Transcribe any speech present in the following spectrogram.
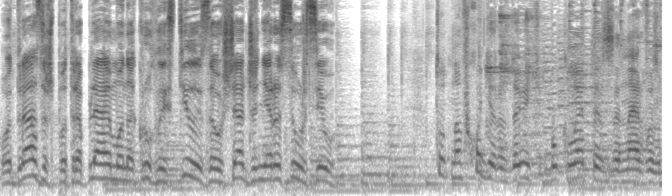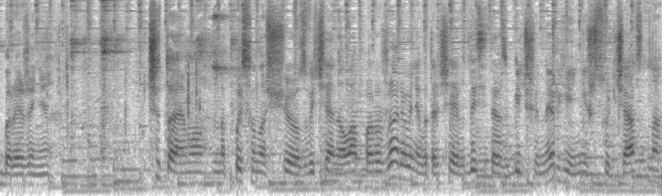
Одразу ж потрапляємо на круглий стіл із заощадження ресурсів. Тут на вході роздають буклети з енергозбереження. Читаємо. Написано, що звичайна лампа розжарювання витрачає в 10 разів більше енергії, ніж сучасна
